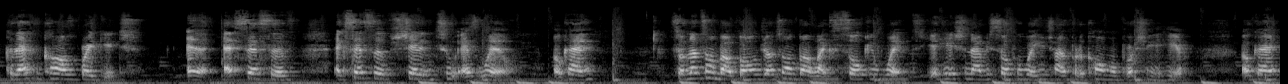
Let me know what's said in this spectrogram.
because that can cause breakage and excessive excessive shedding too as well. Okay. So I'm not talking about bone dry. I'm talking about like soaking wet. Your hair should not be soaking wet. You're trying to put a comb or brush in your hair. Okay?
